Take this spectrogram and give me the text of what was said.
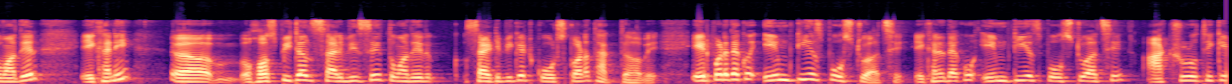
তোমাদের এখানে হসপিটাল সার্ভিসে তোমাদের সার্টিফিকেট কোর্স করা থাকতে হবে। এরপরে দেখো এমটিএস পোস্টও আছে। এখানে দেখো এমটিএস পোস্টও আছে, আঠেরো থেকে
